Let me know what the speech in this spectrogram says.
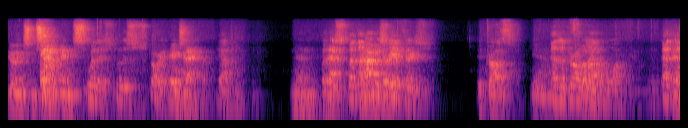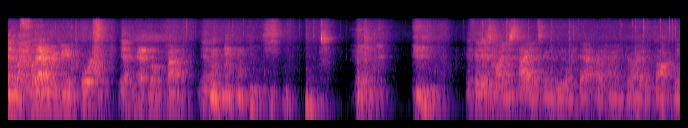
doing some soundings, with a, with a story. exactly. Yeah, And but that this, but the would be harbor very skiff is, effective. it draws, yeah. doesn't draw a lot of water. That, that's And my only, that would be important yeah, at low tide. yeah. If it is minus tide, it's gonna be like that right high and dry, the dock may.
